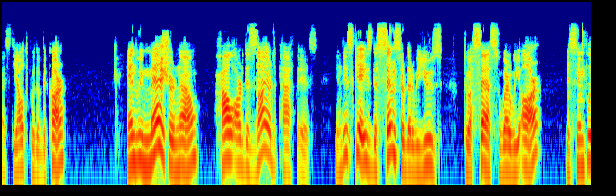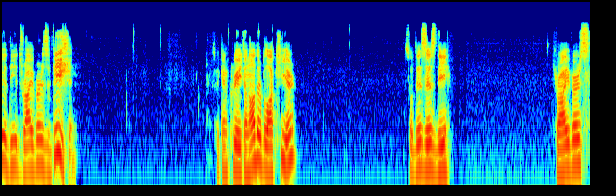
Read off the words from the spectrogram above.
that's the output of the car. And we measure now how our desired path is. In this case, the sensor that we use to assess where we are is simply the driver's vision. So I can create another block here. So this is the driver's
